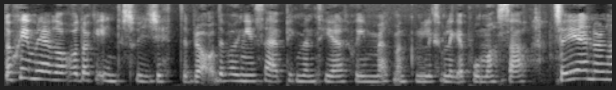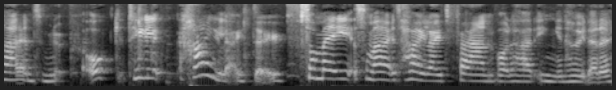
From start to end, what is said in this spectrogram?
De skimrade var dock inte så jättebra. Det var ingen så här pigmenterat skimmer att man kunde liksom lägga på massa. Så jag ger ändå den här en tummen upp. Och till highlighter. Som mig som är ett highlight-fan var det här ingen höjdare.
